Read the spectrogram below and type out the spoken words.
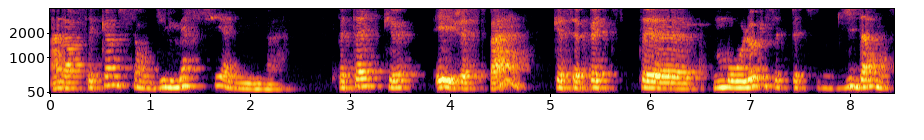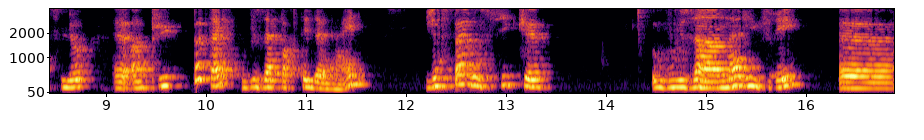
Alors, c'est comme si on dit merci à l'univers. Peut-être que, et j'espère que ce petit euh, mot-là, que cette petite guidance-là euh, a pu peut-être vous apporter de l'aide. J'espère aussi que vous en arriverez euh,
